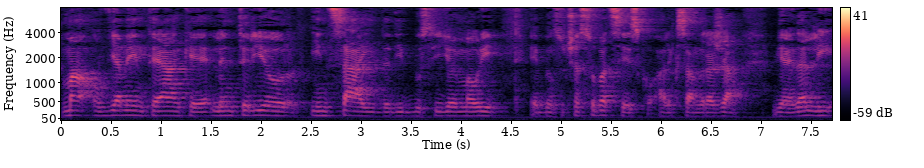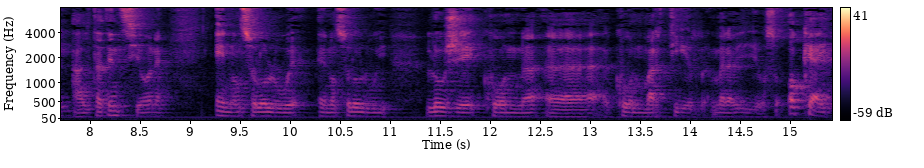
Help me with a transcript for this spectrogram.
ma ovviamente anche l'interior Inside di Bustiglio e Mauri ebbe un successo pazzesco, Alexandra Già viene da lì, alta tensione, e non solo lui, e non solo lui Loger con, eh, con Martyr, meraviglioso. Ok,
